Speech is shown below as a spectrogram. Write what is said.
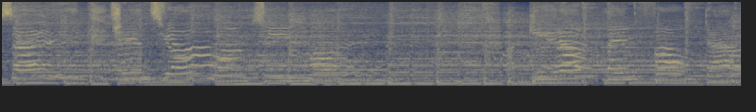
absurd. Chance you're wanting more. I get up and fall down.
